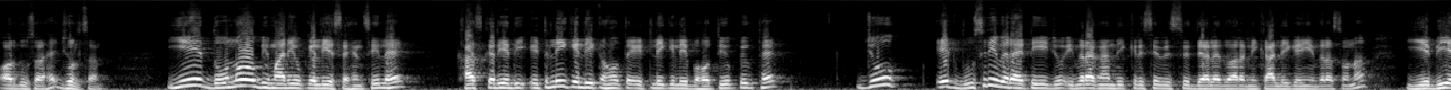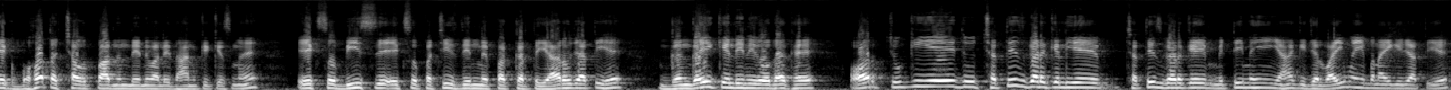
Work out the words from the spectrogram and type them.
और दूसरा है झुलसन। ये दोनों बीमारियों के लिए सहनशील है खासकर यदि इटली के लिए कहूँ तो इटली के लिए बहुत ही उपयुक्त है। जो एक दूसरी वैरायटी जो इंदिरा गांधी कृषि विश्वविद्यालय द्वारा निकाली गई इंदिरा सोना, ये भी एक बहुत अच्छा उत्पादन देने वाली धान की किस्म है। 120 से 125 दिन में पक कर तैयार हो जाती है। गंगई के लिए निरोधक है और चूँकि ये जो छत्तीसगढ़ के लिए, छत्तीसगढ़ के मिट्टी में ही, यहाँ की जलवायु में ही बनाई गई जाती है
